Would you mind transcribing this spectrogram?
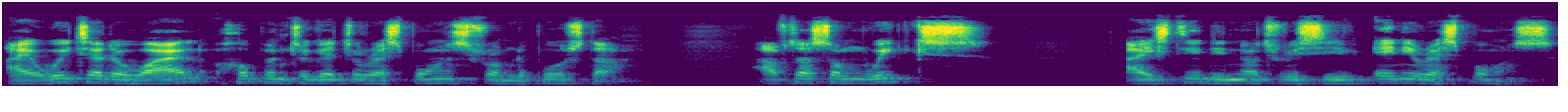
I waited a while, hoping to get a response from the poster. After some weeks, I still did not receive any response.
